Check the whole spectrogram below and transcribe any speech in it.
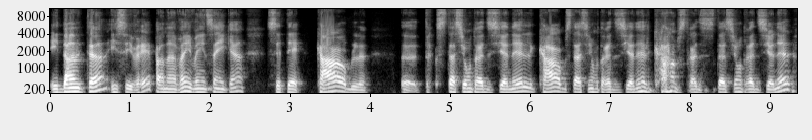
Et dans le temps, et c'est vrai, pendant 20 25 ans, c'était câble, euh, station traditionnelle, câble, station traditionnelle, câble, station traditionnelle.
